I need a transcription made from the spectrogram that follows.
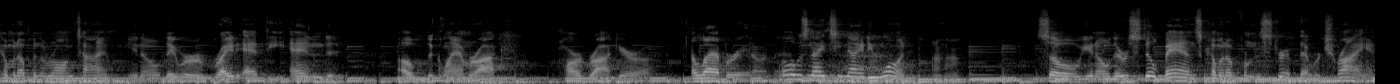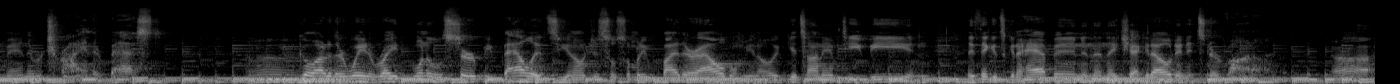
coming up in the wrong time. You know, they were right at the end of the glam rock, hard rock era. Elaborate on that. Well, it was 1991. Mm-hmm. So, you know, there were still bands coming up from the strip that were trying, man. They were trying their best. Go out of their way to write one of those syrupy ballads, you know, just so somebody would buy their album. You know, it gets on MTV and they think it's going to happen, and then they check it out and it's Nirvana. Ah,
